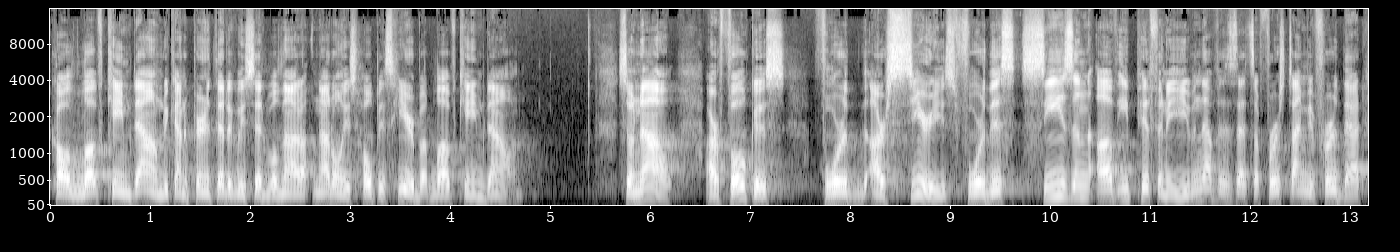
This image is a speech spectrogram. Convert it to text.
called Love Came Down, we kind of parenthetically said, well, not, not only is hope is here, but love came down. So now, our focus for our series for this season of Epiphany, even if that's the first time you've heard that,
